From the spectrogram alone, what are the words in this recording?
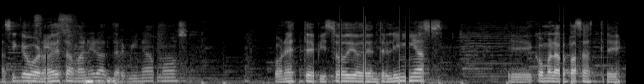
Así que bueno, de esta manera terminamos con este episodio de Entre Líneas. Eh, ¿Cómo la pasaste?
